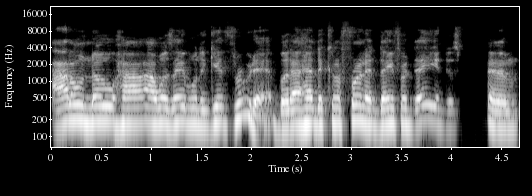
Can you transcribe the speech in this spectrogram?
I don't know how I was able to get through that, but I had to confront it day for day and just um,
